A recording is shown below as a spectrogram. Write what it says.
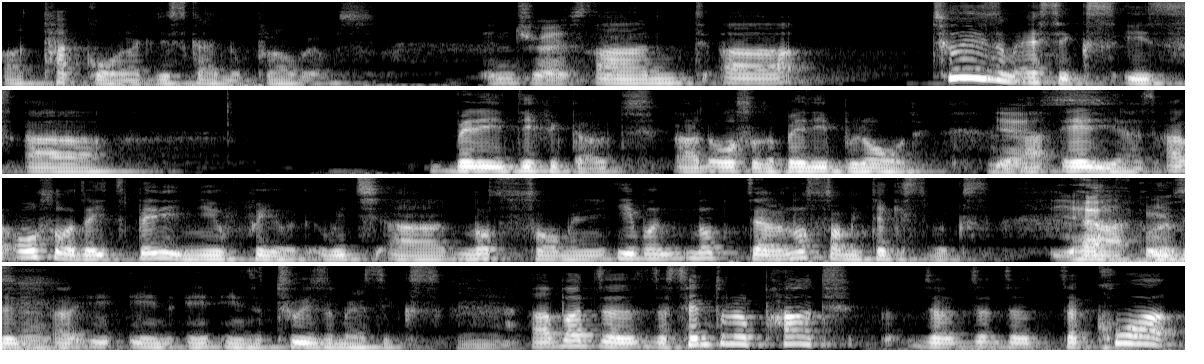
uh, tackle like this kind of problems. Interesting. And uh, tourism ethics is uh, very difficult and also the very broad Yes. uh, areas. And also the, it's very new field, which are not so many, even not there are not so many textbooks. Yeah, uh, of course, In the, yeah. Mm. uh, in, in, in the tourism ethics. Uh, but the, the central part, the, the, the, the core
